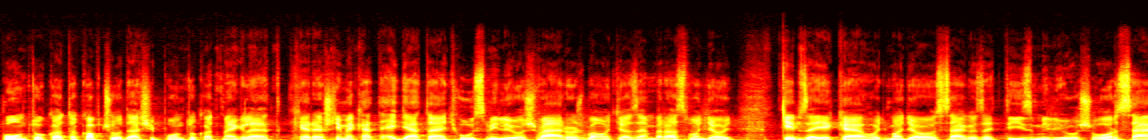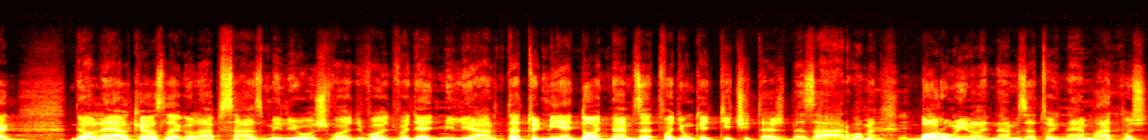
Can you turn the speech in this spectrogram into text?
pontokat, a kapcsolódási pontokat meg lehet keresni, meg hát egyáltalán egy 20 milliós városban, hogyha az ember azt mondja, hogy képzeljék el, hogy Magyarország az egy 10 milliós ország, de a lelke az legalább 100 milliós, vagy, vagy, vagy egy milliárd. Tehát, hogy mi egy nagy nemzet vagyunk, egy kicsit testbe zárva. Mert baromi nagy nemzet, hogy nem. Hát most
